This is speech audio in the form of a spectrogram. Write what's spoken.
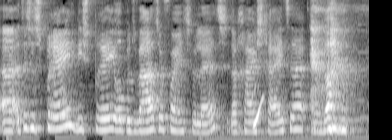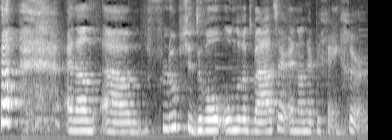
Eh, het is een spray, die spray je op het water van je toilet. Dan ga je schijten en dan, en dan ehm vloept je drol onder het water en dan heb je geen geur.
